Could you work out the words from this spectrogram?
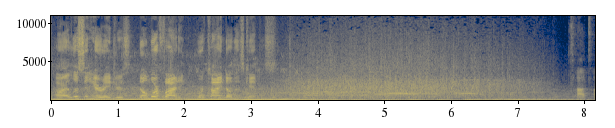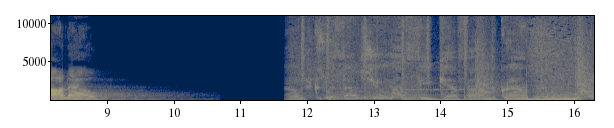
All right, listen here, Rangers. No more fighting. We're kind on this campus. Ta-ta now. Can't find the ground.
